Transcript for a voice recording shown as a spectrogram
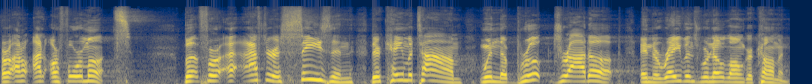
or, I don't, or four months. But for after a season, there came a time when the brook dried up and the ravens were no longer coming.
